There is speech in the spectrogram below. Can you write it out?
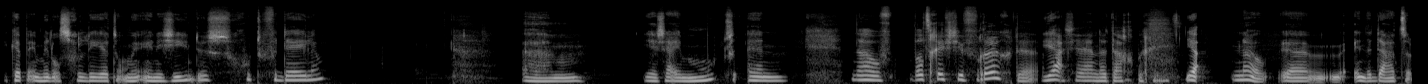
Ik heb inmiddels geleerd om mijn energie dus goed te verdelen. Um, jij zei moed en... Nou, wat geeft je vreugde ja. als je aan de dag begint? Ja, nou, uh, inderdaad,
